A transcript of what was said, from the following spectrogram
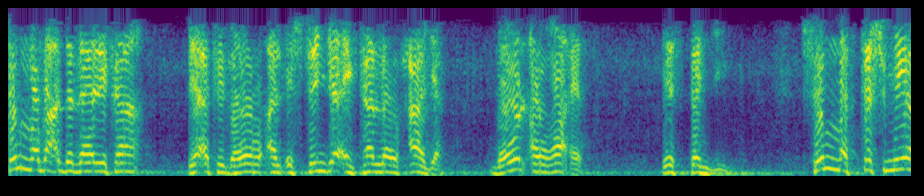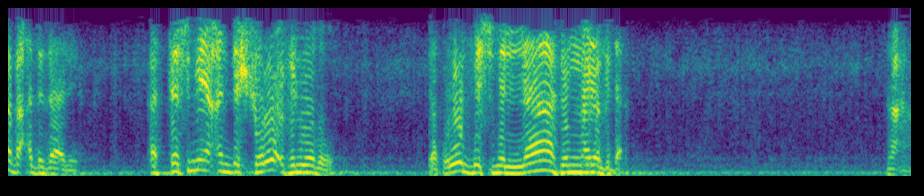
ثم بعد ذلك يأتي دور الاستنجاء إن كان له حاجة. بول أو غائط يستنجي. ثم التسمية بعد ذلك. التسمية عند الشروع في الوضوء. يقول بسم الله ثم يبدأ. نعم.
